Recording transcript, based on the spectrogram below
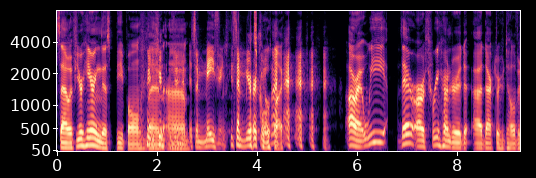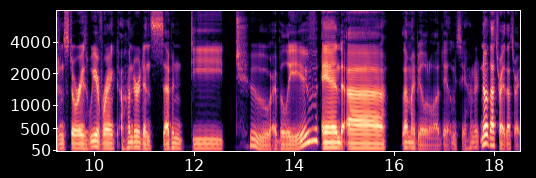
so if you're hearing this, people, then um, it's amazing. It's a miracle. All right, we there are 300 uh, Doctor Who television stories. We have ranked 172, I believe, and uh that might be a little out of date. Let me see, 100. No, that's right, that's right.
